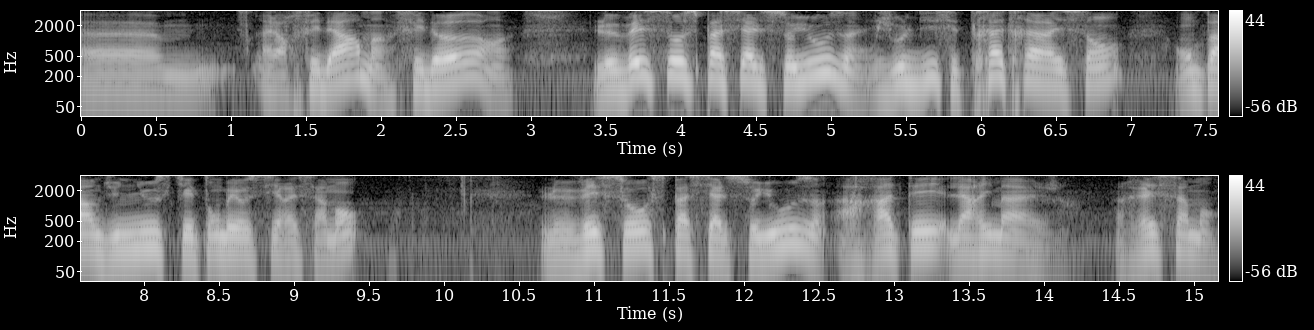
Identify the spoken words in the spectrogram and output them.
euh, à leur Fedarm, Fedor. Le vaisseau spatial Soyuz, je vous le dis, c'est très très récent. On parle d'une news qui est tombée aussi récemment. Le vaisseau spatial Soyuz a raté l'arrimage récemment,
